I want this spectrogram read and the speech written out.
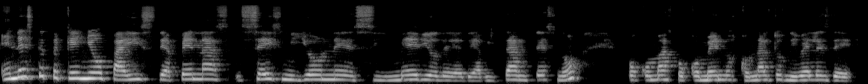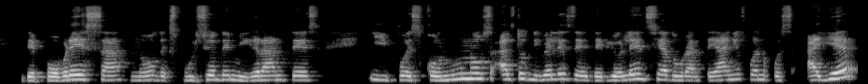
en este pequeño país de apenas 6 millones y medio de, de habitantes, ¿no? poco más, poco menos, con altos niveles de, pobreza, ¿no? De expulsión de migrantes y pues con unos altos niveles de, de violencia durante años. Bueno, pues ayer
